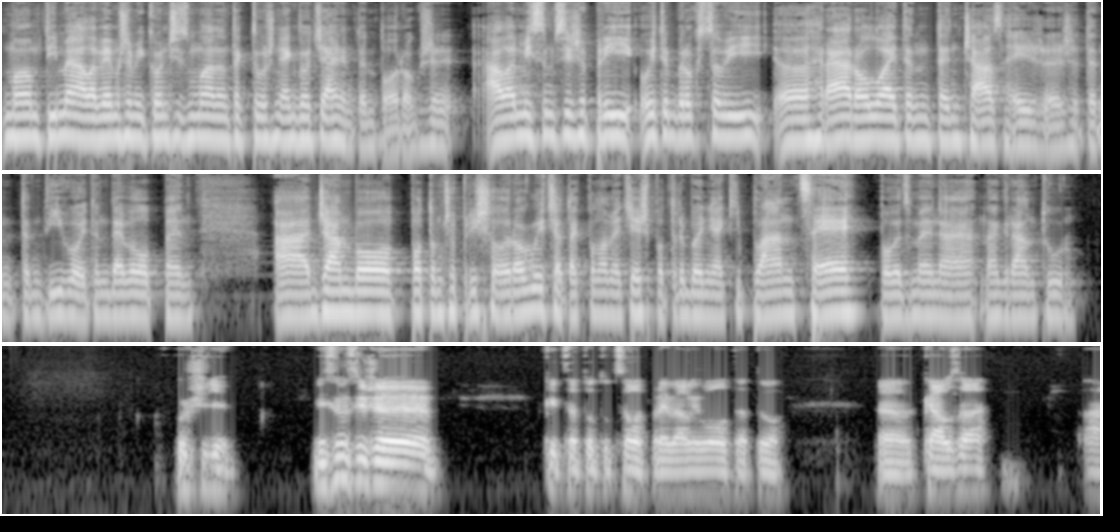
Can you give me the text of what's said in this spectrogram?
mojom týme, ale viem, že mi končí zmluva, no tak to už nejak dotiahnem ten pol rok. Že, ale myslím si, že pri Broxovi uh, hrá rolu aj ten, ten čas, hej, že, že ten, ten vývoj, ten development a Jumbo po tom, čo prišiel Rogliča, tak podľa mňa tiež potrebuje nejaký plán C, povedzme na, na Grand Tour. Určite. Myslím si, že keď sa toto celé prevalilo, táto uh, kauza a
